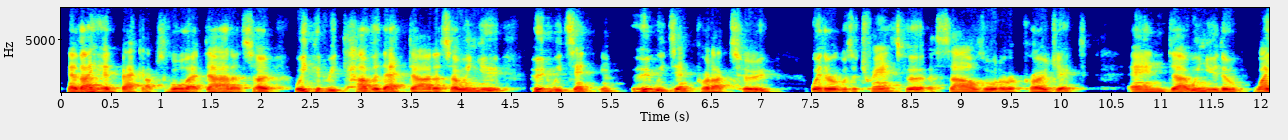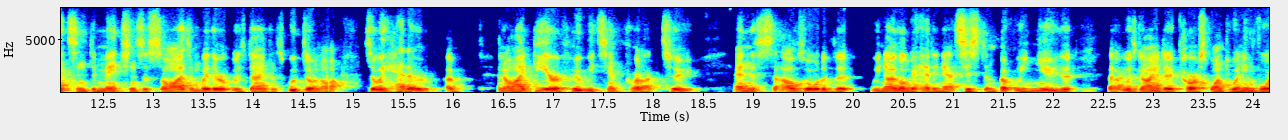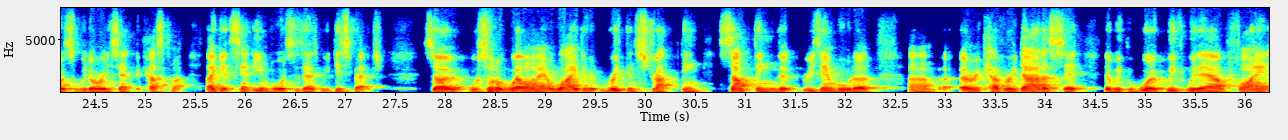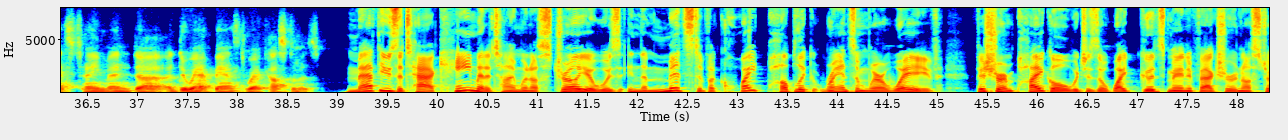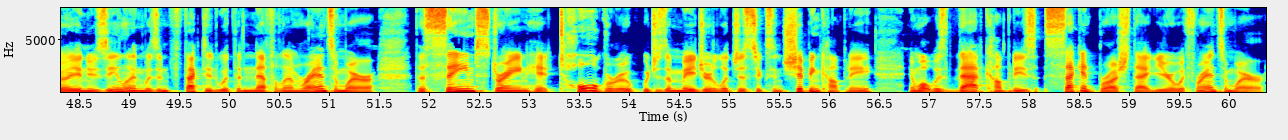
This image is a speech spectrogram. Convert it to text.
Now they had backups of all that data, so we could recover that data, so we knew who we'd sent who we'd sent product to, whether it was a transfer, a sales order, a project, and uh, we knew the weights and dimensions, the size, and whether it was dangerous goods or not. So we had a, a an idea of who we'd sent product to, and the sales order that we no longer had in our system, but we knew that that was going to correspond to an invoice that we'd already sent the customer. They get sent invoices as we dispatch. So we're sort of well on our way to reconstructing something that resembled a, um, a recovery data set that we could work with with our finance team and, uh, and do outbounds to our customers. Matthew's attack came at a time when Australia was in the midst of a quite public ransomware wave. Fisher and Paykel, which is a white goods manufacturer in Australia and New Zealand, was infected with the Nephilim ransomware. The same strain hit Toll Group, which is a major logistics and shipping company, and what was that company's second brush that year with ransomware.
